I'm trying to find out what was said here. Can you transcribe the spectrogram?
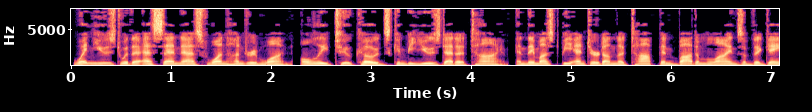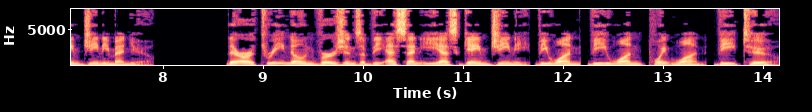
When used with a SNS 101, only two codes can be used at a time, and they must be entered on the top and bottom lines of the Game Genie menu. There are three known versions of the SNES Game Genie V1, V1.1, V2.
